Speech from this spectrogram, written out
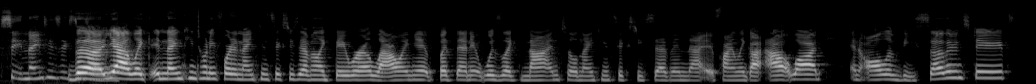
See, 1967. The yeah, like in 1924 to 1967, like they were allowing it, but then it was like not until 1967 that it finally got outlawed, and all of these southern states.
